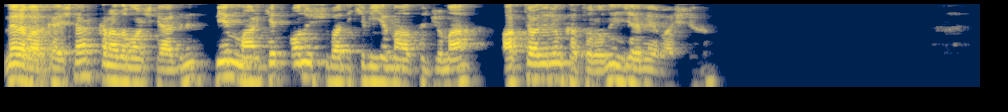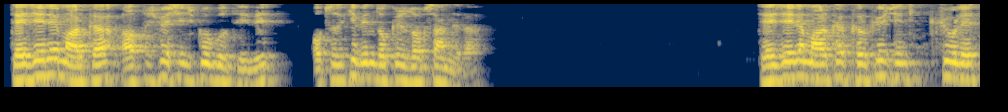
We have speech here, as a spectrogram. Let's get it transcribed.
Merhaba arkadaşlar, kanalıma hoş geldiniz. BİM Market 13 Şubat 2026 Cuma aktüel ürün kataloğunu incelemeye başlıyorum. TCL marka 65 inç Google TV 32.990 lira. TCL marka 43 inç QLED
